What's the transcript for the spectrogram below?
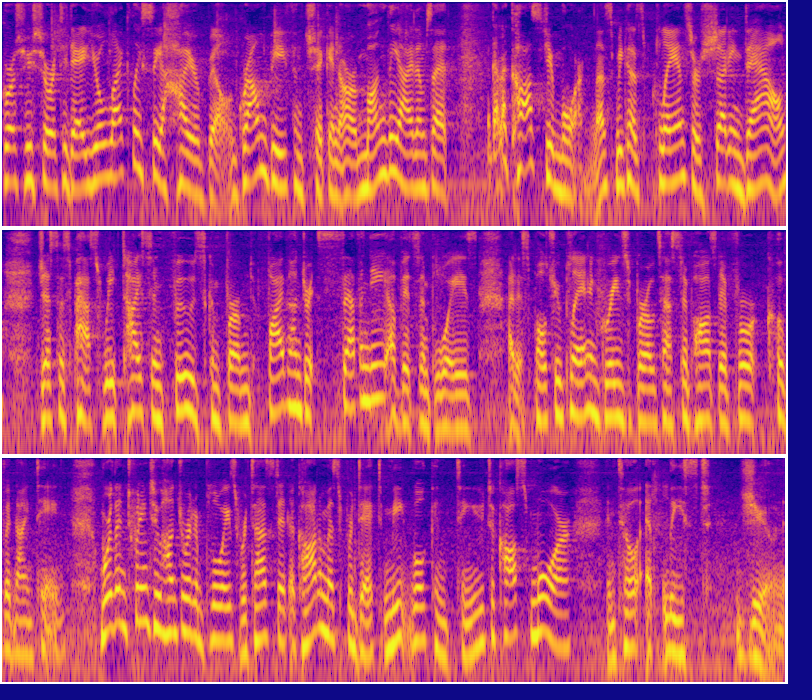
Grocery store today, you'll likely see a higher bill. Ground beef and chicken are among the items that are going to cost you more. That's because plants are shutting down. Just this past week, Tyson Foods confirmed 570 of its employees at its poultry plant in Greensboro tested positive for COVID-19. More than 2,200 employees were tested. Economists predict meat will continue to cost more until at least June.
